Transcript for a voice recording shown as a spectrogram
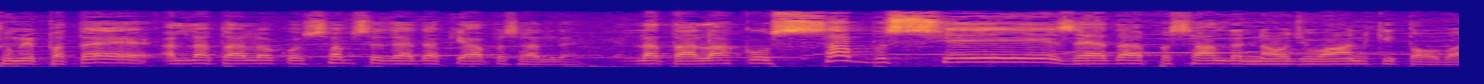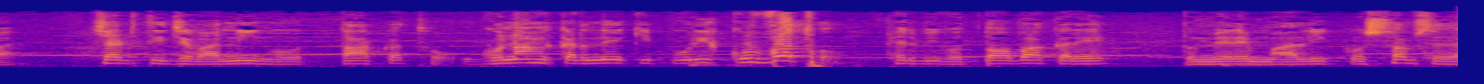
तुम्हें पता है, अल्लाह ताला को सबसे ज़्यादा क्या पसंद है? अल्लाह ताला को सबसे ज़्यादा पसंद नौजवान की तौबा है। चढ़ती जवानी हो, ताकत हो, गुनाह करने की पूरी कुव्वत हो, फिर भी वो तौबा करे तो मेरे मालिक को सबसे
